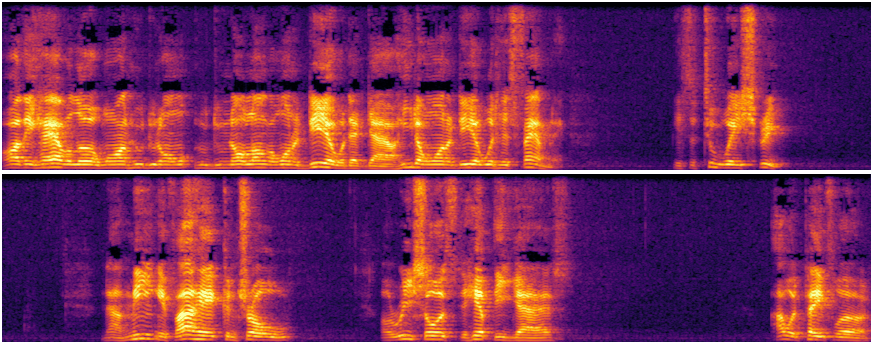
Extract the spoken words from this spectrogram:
Or they have a loved one who do not who do no longer want to deal with that guy. He don't want to deal with his family. It's a two-way street. Now, me, if I had control or resource to help these guys, I would pay for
